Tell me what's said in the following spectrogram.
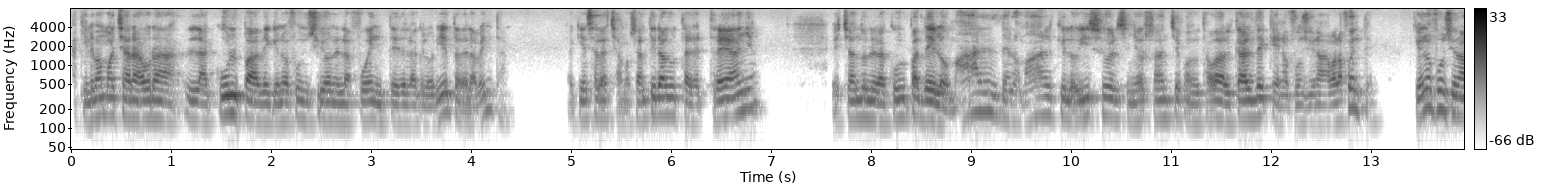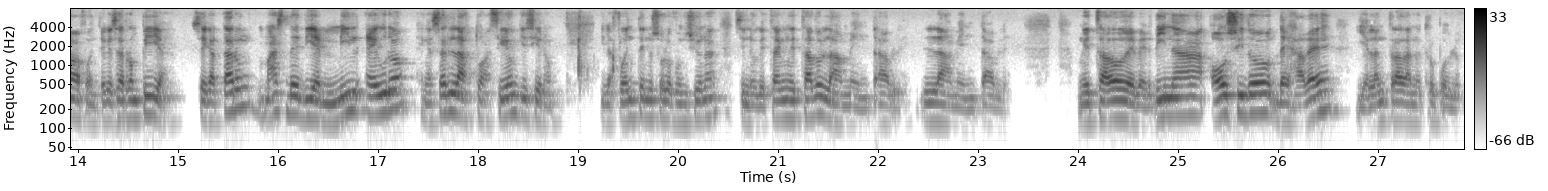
¿A quién le vamos a echar ahora la culpa de que no funcione la fuente de la glorieta de la venta? ¿A quién se la echamos? Se han tirado ustedes tres años echándole la culpa de lo mal, de lo mal que lo hizo el señor Sánchez cuando estaba de alcalde, que no funcionaba la fuente. Que no funcionaba la fuente, que se rompía. Se gastaron más de 10.000 euros en hacer la actuación que hicieron. Y la fuente no solo funciona, sino que está en un estado lamentable, lamentable. Un estado de verdina, óxido, dejadez y en la entrada a nuestro pueblo.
